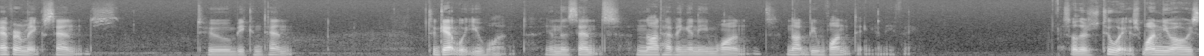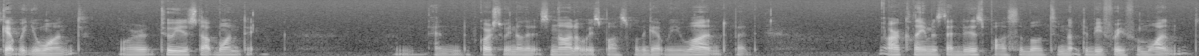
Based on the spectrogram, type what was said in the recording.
ever make sense to be content, to get what you want, in the sense not having any want, not be wanting anything. So there's two ways. One, you always get what you want, or two, you stop wanting. And of course, we know that it's not always possible to get what you want, but our claim is that it is possible to not to be free from want,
